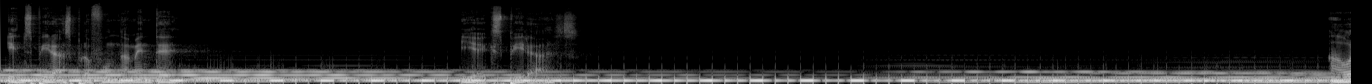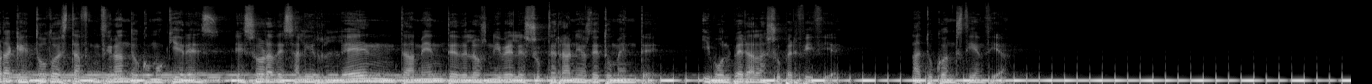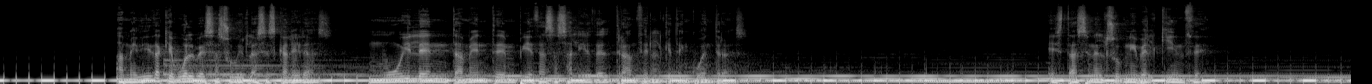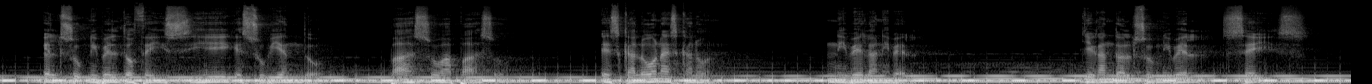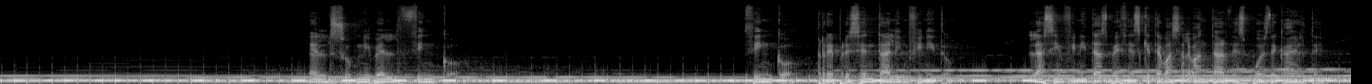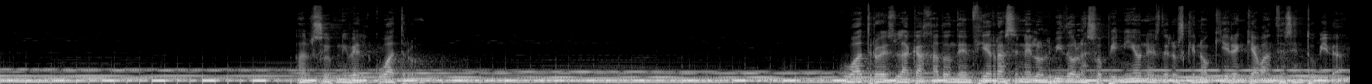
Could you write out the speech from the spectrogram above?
Inspiras profundamente está funcionando como quieres, es hora de salir lentamente de los niveles subterráneos de tu mente y volver a la superficie, a tu conciencia. A medida que vuelves a subir las escaleras, muy lentamente empiezas a salir del trance en el que te encuentras. Estás en el subnivel 15 el subnivel 12 y sigues subiendo paso a paso, escalón a escalón, nivel a nivel, llegando al subnivel 6. El subnivel 5. 5 representa el infinito, las infinitas veces que te vas a levantar después de caerte al subnivel 4. 4 es la caja donde encierras en el olvido las opiniones de los que no quieren que avances en tu vida.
